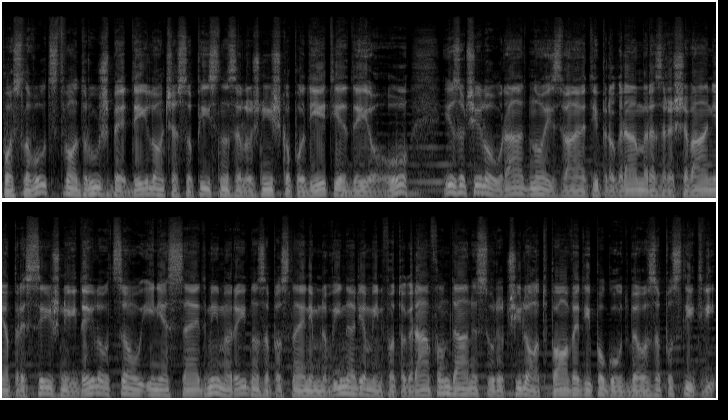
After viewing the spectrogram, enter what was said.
Poslovodstvo družbe Delo, časopisno založniško podjetje DOO, je začelo uradno izvajati program razreševanja presežnih delavcev in je sedmim redno zaposlenim novinarjem in fotografom danes uročilo odpovedi pogodbe o zaposlitvi.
